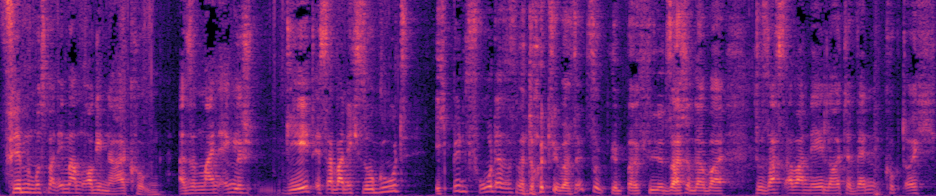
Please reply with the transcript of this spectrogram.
Filme muss man immer im Original gucken. Also mein Englisch geht, ist aber nicht so gut. Ich bin froh, dass es eine deutsche Übersetzung gibt bei vielen Sachen dabei. Du sagst aber, nee, Leute, wenn, guckt euch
